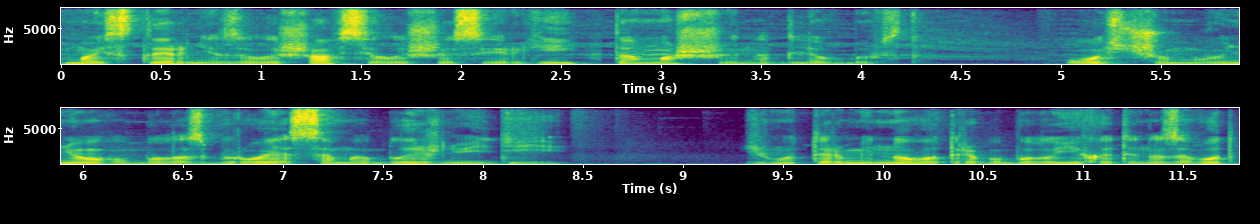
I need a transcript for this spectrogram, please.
В майстерні залишався лише Сергій та машина для вбивств. Ось чому в нього була зброя саме ближньої дії. Йому терміново треба було їхати на завод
